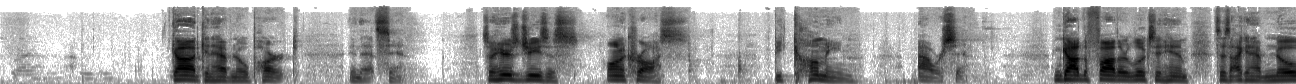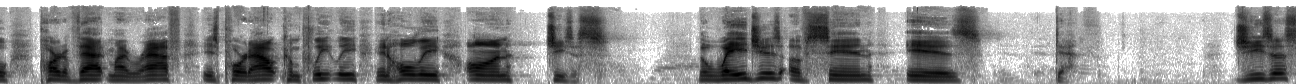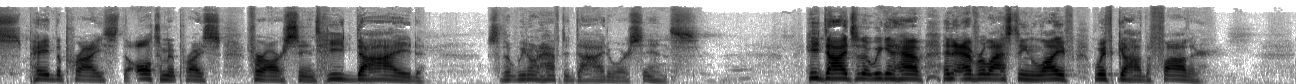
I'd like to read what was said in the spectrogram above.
God can have no part in that sin. So here's Jesus on a cross, becoming our sin. And God the Father looks at him and says, I can have no part of that. My wrath is poured out completely and wholly on Jesus. The wages of sin is death. Jesus paid the price, the ultimate price for our sins. He died so that we don't have to die to our sins. He died so that we can have an everlasting life with God the Father.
